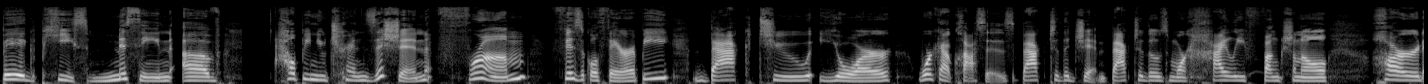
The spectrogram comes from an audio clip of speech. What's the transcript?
big piece missing of helping you transition from physical therapy back to your workout classes, back to the gym, back to those more highly functional, hard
